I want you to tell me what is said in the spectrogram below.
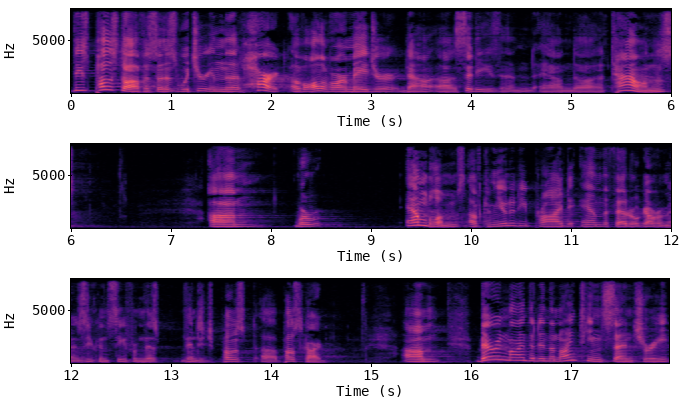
these post offices, which are in the heart of all of our major down, uh, cities and, and uh, towns, um, were emblems of community pride and the federal government, as you can see from this vintage post, uh, postcard. Um, bear in mind that in the 19th century,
